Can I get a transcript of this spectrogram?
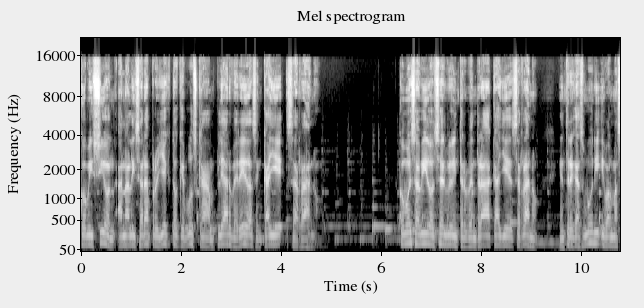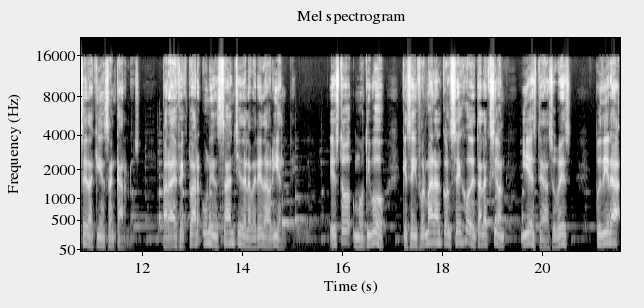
Comisión analizará proyecto que busca ampliar veredas en calle Serrano. Como es sabido, el serbio intervendrá a calle Serrano entre Gasmuri y Balmaceda aquí en San Carlos para efectuar un ensanche de la vereda oriente. Esto motivó que se informara al Consejo de tal acción y éste, a su vez, pudiera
